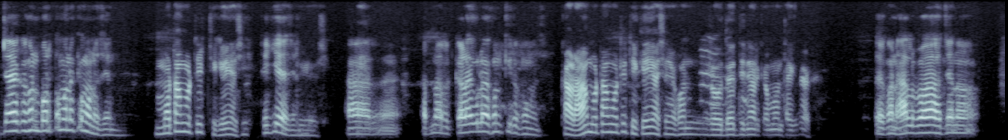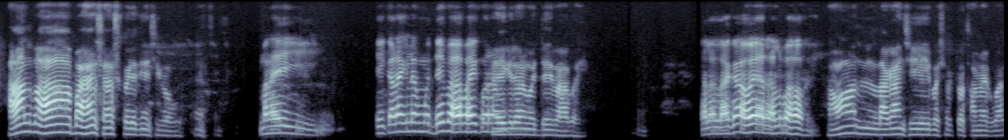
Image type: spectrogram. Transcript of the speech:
যাই হোক এখন বর্তমানে কেমন আছেন? মোটামুটি ঠিকই আছি। ঠিকই আছেন? ঠিক আছে। আর আহ, আপনার কাড়াগুলো এখন কীরকম আছে? কাড়া মোটামুটি ঠিকই আছে। এখন রোদের দিন আর কেমন থাকবে? এখন হাল বাহা আছে না হাল বাহা বাহে শেষ করে দিয়েছি বাবু। আচ্ছা। মানে এই এই কাড়াগুলোর মধ্যেই বাহা বাহি করেন এইগুলোর মধ্যেই বাহা ভাই তাহলে লাগা হয় আর হাল বাহা হয়? হ্যাঁ লাগাইছি এই বছর প্রথম একবার।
